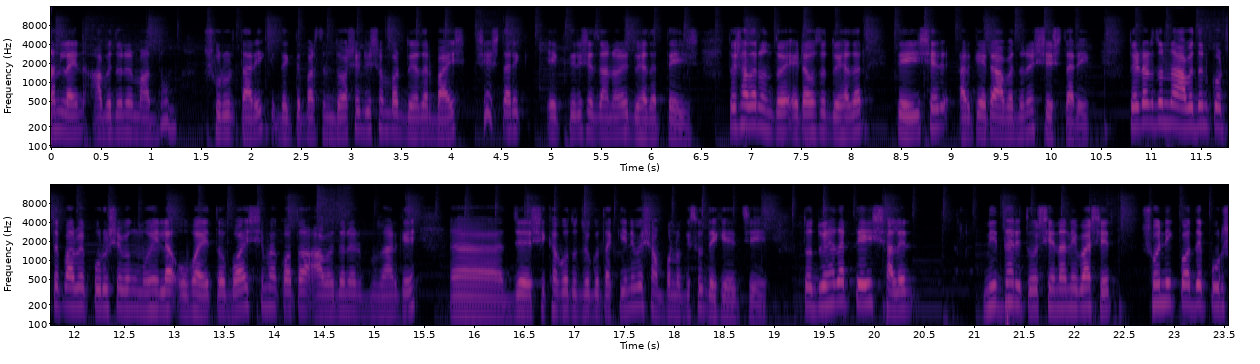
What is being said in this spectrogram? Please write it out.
অনলাইন আবেদনের মাধ্যম শুরুর তারিখ দেখতে পারছেন দশই ডিসেম্বর দুই শেষ তারিখ একত্রিশে জানুয়ারি দুই তো সাধারণত এটা হচ্ছে দুই তেইশের আর কি এটা আবেদনের শেষ তারিখ। তো এটার জন্য আবেদন করতে পারবে পুরুষ এবং মহিলা উভয়। তো বয়স সীমা কত আবেদনের আর কি যে শিক্ষাগত যোগ্যতা কী নেবে সম্পূর্ণ কিছু দেখিয়েছি। তো দুই হাজার তেইশ সালের নির্ধারিত সেনানিবাসের সৈনিক পদে পুরুষ,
